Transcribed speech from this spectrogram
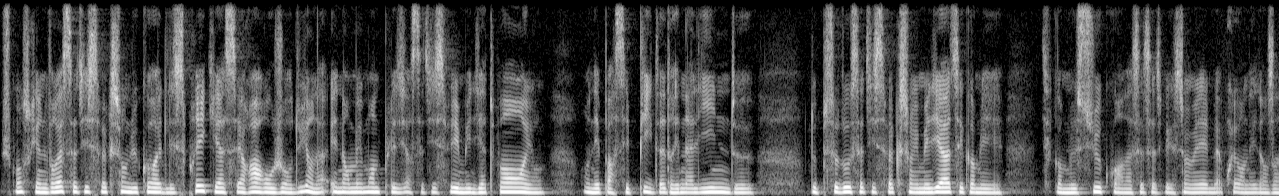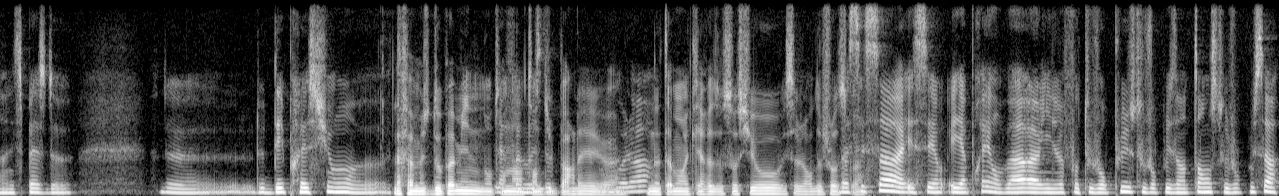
Je pense qu'il y a une vraie satisfaction du corps et de l'esprit qui est assez rare aujourd'hui. On a énormément de plaisir satisfait immédiatement et on, on est par ces pics d'adrénaline, de, pseudo-satisfaction immédiate. C'est comme, les, c'est comme le sucre, on a cette satisfaction immédiate, mais après on est dans une espèce de, de, dépression. Euh, la fameuse dopamine dont on a entendu parler, euh, notamment avec les réseaux sociaux et ce genre de choses. Bah, c'est ça, et, et, après on va, il faut toujours plus, toujours plus intense, toujours plus ça.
